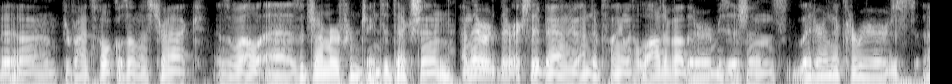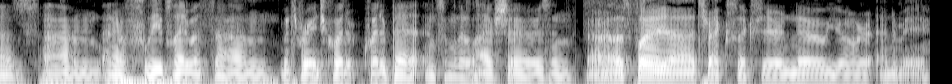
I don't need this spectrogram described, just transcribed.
um, provides vocals on this track, as well as the drummer from Jane's Addiction. And they were they were actually a band who ended up playing with a lot of other musicians later in their career. Just as um, I know Flea played with um, with Rage quite a, quite a bit in some of their live shows. And uh, let's play uh, track six here. Know your enemy.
